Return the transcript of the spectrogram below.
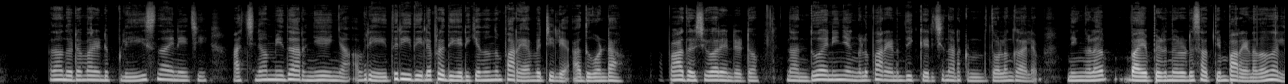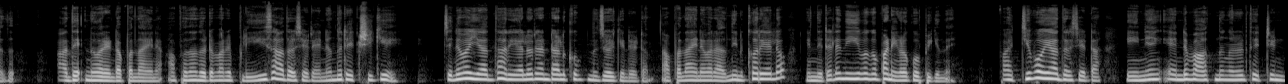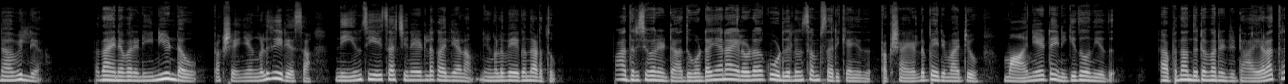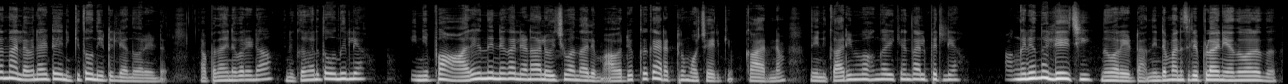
അപ്പം നന്ദോട്ടൻ പറയുന്നുണ്ട് പ്ലീസ് നയനേച്ചി അച്ഛനും അമ്മയും ഇത് അറിഞ്ഞു കഴിഞ്ഞാൽ അവർ ഏത് രീതിയിലാണ് പ്രതികരിക്കുന്നതെന്നും പറയാൻ പറ്റില്ല. അതുകൊണ്ടാണ് അപ്പോൾ ആദർശി പറയുന്നുണ്ട് കേട്ടോ നന്ദു അനി ഞങ്ങൾ പറയണത് ധിക്കരിച്ച് നടക്കുന്നിടത്തോളം കാലം. നിങ്ങൾ ഭയപ്പെടുന്നവരോട് സത്യം പറയണതാണ് നല്ലത്. അതെ എന്ന് പറയണ്ട അപ്പം നയന. അപ്പോൾ നന്ദോട്ടൻ പറഞ്ഞു പ്ലീസ് ആദർശ് ചേട്ടാ എന്നെ ഒന്ന് രക്ഷിക്കേ. അച്ഛന് വയ്യാത്ത അറിയാലോ രണ്ടാൾക്കും? എന്ന് ചോദിക്കേണ്ട കേട്ടോ. അപ്പം നയന പറയാം അത് നിനക്കറിയാലോ? എന്നിട്ടല്ലേ നീ വക പണികളൊക്കെ ഒപ്പിക്കുന്നേ? പറ്റിപ്പോയി ആദർശേട്ടാ ഇനി എന്റെ ഭാഗത്ത് നിന്ന് ഒരു തെറ്റുണ്ടാവില്ല അപ്പം നയന പറയണേ ഇനിയും ഉണ്ടാവും. പക്ഷേ ഞങ്ങൾ സീരിയസാണ് നീയും സി ഐ സച്ചിനായിട്ടുള്ള കല്യാണം ഞങ്ങൾ വേഗം നടത്തും. അപ്പം ആദർശ് പറഞ്ഞിട്ട് അതുകൊണ്ടാണ് ഞാൻ അയാളോട് കൂടുതലും സംസാരിക്കാഞ്ഞത്. പക്ഷേ അയാളുടെ പെരുമാറ്റവും മാന്യമായിട്ട് എനിക്ക് തോന്നിയത്. അപ്പം നന്ദിട്ടൻ പറഞ്ഞിട്ട് അയാൾ അത്ര നല്ലവനായിട്ട് എനിക്ക് തോന്നിയിട്ടില്ല എന്ന് പറയുന്നുണ്ട് അപ്പം നയന പറയണ്ട നിനക്കങ്ങനെ തോന്നില്ല ഇനിയിപ്പോൾ ആരും നിന്നെ കല്യാണം ആലോചിച്ച് വന്നാലും അവരുടെയൊക്കെ ക്യാരക്ടർ മോശമായിരിക്കും. കാരണം നിനക്കാരും വിവാഹം കഴിക്കാൻ താല്പര്യമില്ല. അങ്ങനെയൊന്നും ഇല്ല ചേച്ചി? എന്ന് പറയട്ടാ. നിന്റെ മനസ്സിൽ ഇപ്പോഴാണ് അനിയാന്ന് പറയുന്നത്.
